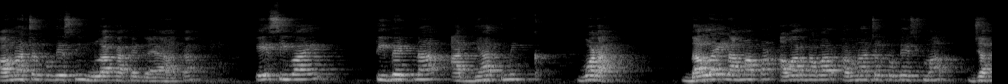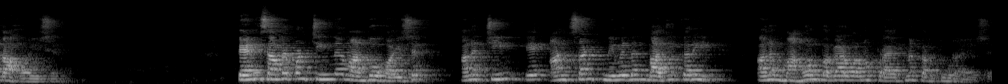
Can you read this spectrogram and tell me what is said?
અરુણાચલ પ્રદેશની મુલાકાતે ગયા હતા. એ સિવાય તિબેટના આધ્યાત્મિક વડા દલાઈ લામા પણ અવારનવાર અરુણાચલ પ્રદેશમાં જતા હોય છે. તેની સામે પણ ચીનને વાંધો હોય છે અને ચીન એ અનસંટ નિવેદનબાજી કરી અને માહોલ બગાડવાનો પ્રયત્ન કરતું રહે છે.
